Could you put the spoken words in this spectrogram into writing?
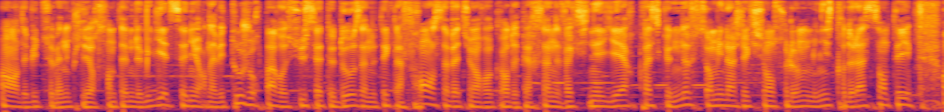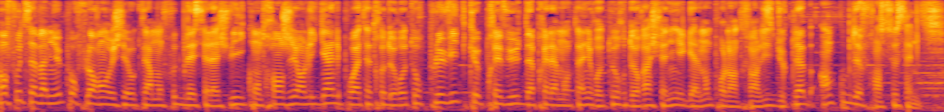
En début de semaine, plusieurs centaines de milliers de seniors n'avaient toujours pas reçu cette dose. À noter que la France a battu un record de personnes vaccinées hier, presque 900 000 injections selon le ministre de la Santé. En foot, ça va mieux pour Florent Auger au Clermont Foot blessé à la cheville contre Angers en Ligue 1. Il pourrait être de retour plus vite que prévu d'après la montagne. Retour de Rachani également pour l'entrée en liste du club en Coupe de France ce samedi.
